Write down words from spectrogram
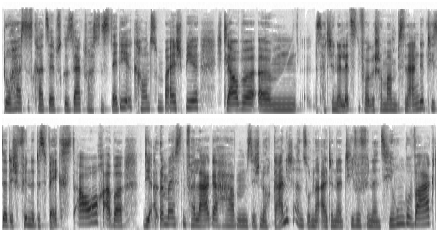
Du hast es gerade selbst gesagt, du hast einen Steady-Account zum Beispiel. Ich glaube, ähm, das hatte ich in der letzten Folge schon mal ein bisschen angeteasert. Ich finde, das wächst auch, aber die allermeisten Verlage haben sich noch gar nicht an so eine alternative Finanzierung gewagt.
